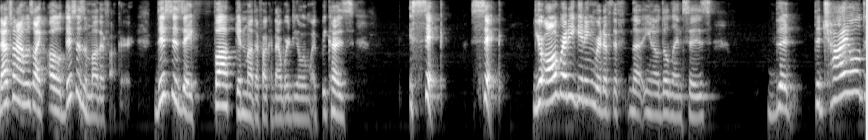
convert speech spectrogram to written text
that's when I was like, oh, this is a motherfucker. This is a fucking motherfucker that we're dealing with because it's sick, sick. You're already getting rid of the, the you know the Lentzes. The the child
